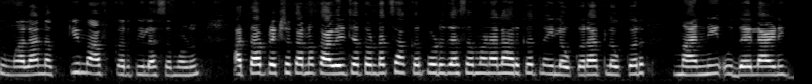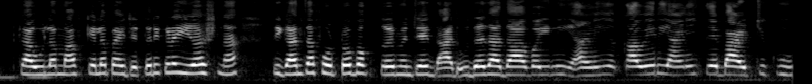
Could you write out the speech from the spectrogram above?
तुम्हाला नक्की माफ करतील असं म्हणून. आता प्रेक्षकांना कावेरीच्या तोंडात साखर पडू द्या असं म्हणायला हरकत नाही. लवकरात लवकर मानी उदयला आणि काऊला माफ केलं पाहिजे. तर इकडे यश ना तिघांचा फोटो बघतोय. म्हणजे दा उदयदादा वहिनी आणि कावेरी आणि ते बाळ चिकू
